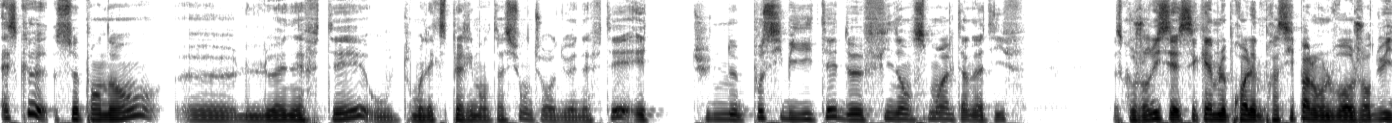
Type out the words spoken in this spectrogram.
Est-ce que, cependant, euh, le NFT, ou l'expérimentation autour du NFT, est une possibilité de financement alternatif? Parce qu'aujourd'hui, c'est quand même le problème principal. On le voit aujourd'hui.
